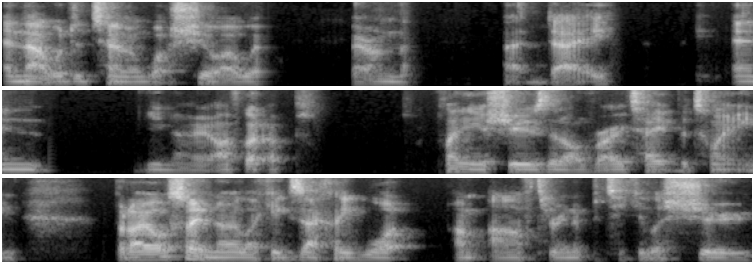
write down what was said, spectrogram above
And that would determine what shoe I wear on that, day. And, you know, I've got a, plenty of shoes that I'll rotate between, but I also know like exactly what I'm after in a particular shoe.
